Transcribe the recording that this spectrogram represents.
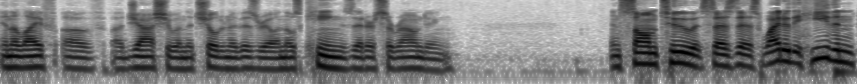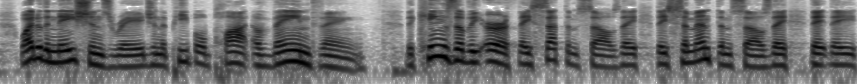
in the life of uh, Joshua and the children of Israel and those kings that are surrounding. In Psalm 2, it says this Why do the heathen, why do the nations rage and the people plot a vain thing? The kings of the earth, they set themselves, they, they cement themselves, they, they, they,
